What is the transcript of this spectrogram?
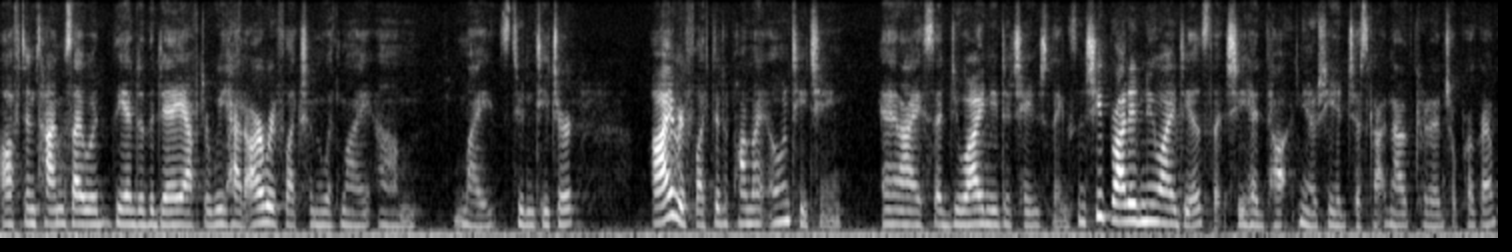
Oftentimes, I would, the end of the day, after we had our reflection with my um, my student teacher, I reflected upon my own teaching and I said, do I need to change things? And she brought in new ideas that she had taught, you know, she had just gotten out of the credential program.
